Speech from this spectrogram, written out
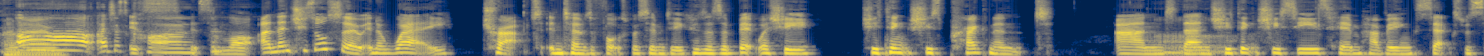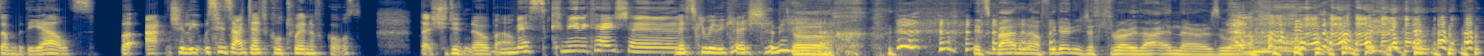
I know. Ah, I just It's, can't. it's a lot. And then she's also, in a way, trapped in terms of forced proximity because there's a bit where she she thinks she's pregnant and then she Ah. thinks she sees him having sex with somebody else. But actually, it was his identical twin, of course, that she didn't know about. Miscommunication. Miscommunication. It's bad enough we don't need to throw that in there as well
